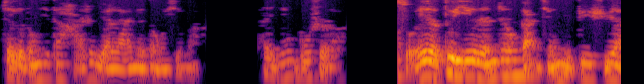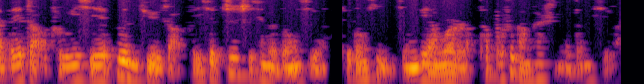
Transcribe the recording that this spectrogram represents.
这个东西它还是原来的东西吗？它已经不是了。所谓的对一个人这种感情，你必须啊得找出一些论据，找出一些支持性的东西。这东西已经变味儿了，它不是刚开始的东西了。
